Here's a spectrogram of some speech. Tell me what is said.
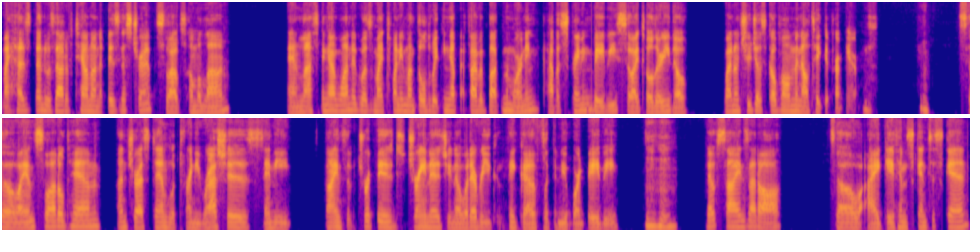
My husband was out of town on a business trip, so I was home alone. And last thing I wanted was my 20 month old waking up at five o'clock in the morning, I have a screaming baby. So I told her, you know, why don't you just go home and I'll take it from here. Mm. So I unswaddled him, undressed him, looked for any rashes, any signs of drippage, drainage, you know, whatever you can think of with a newborn baby. hmm No signs at all. So I gave him skin to skin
